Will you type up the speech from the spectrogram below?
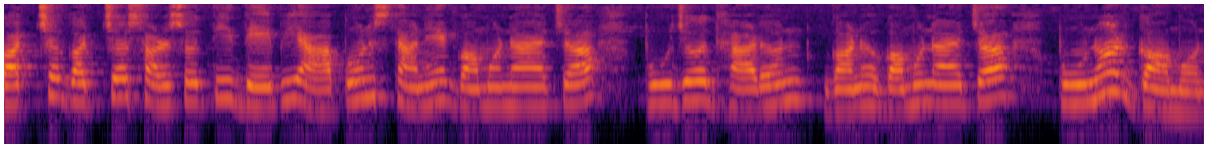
গচ্ছ গচ্ছ, সরস্বতী দেবী, আপন স্থানে গমনায় চ, পুজো ধারণ, গণ, গমনায় চ, পুনর্গমন।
